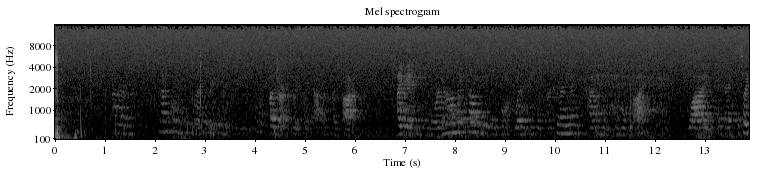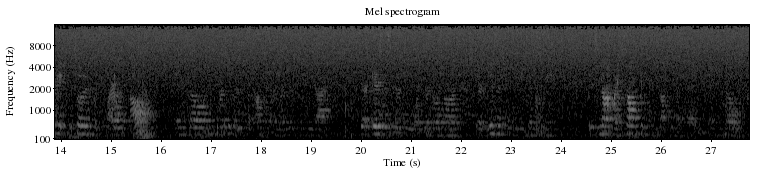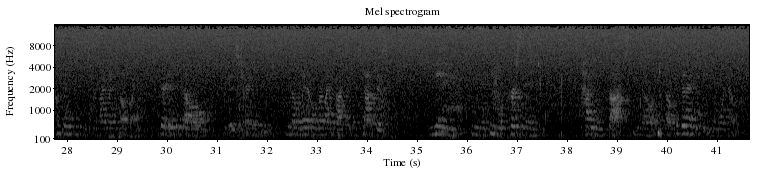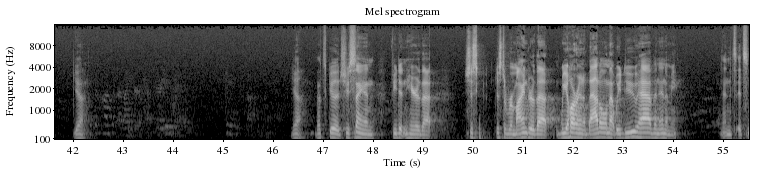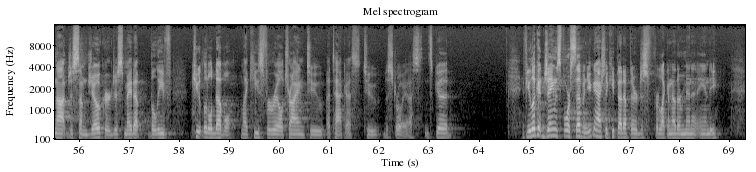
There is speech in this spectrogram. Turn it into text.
Yeah. Yeah, that's good. She's saying, if you didn't hear that, it's just, just a reminder that we are in a battle and that we do have an enemy. And it's, it's not just some joke or just made up believe cute little devil, like he's for real trying to attack us, to destroy us. It's good. If you look at James 4 7, you can actually keep that up there just for like another minute, Andy.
